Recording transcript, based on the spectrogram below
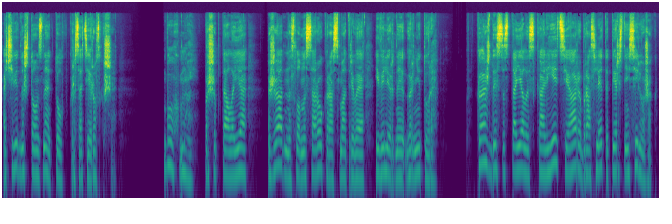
Очевидно, что он знает толк в красоте и роскоши. «Бог мой!» — прошептала я, жадно, словно сорока, рассматривая ювелирные гарнитуры. Каждый состоял из колье, тиары, браслета, перстней и сережек.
